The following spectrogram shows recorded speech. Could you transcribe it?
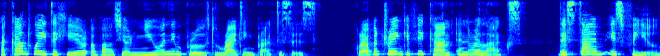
I can't wait to hear about your new and improved writing practices. Grab a drink if you can and relax. This time is for you.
